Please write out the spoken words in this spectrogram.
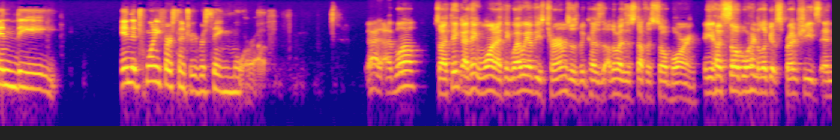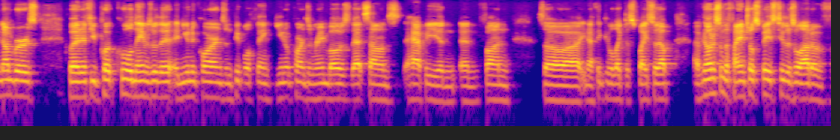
in the in the 21st century we're seeing more of? Yeah, well, so I think I think one, I think why we have these terms is because otherwise this stuff is so boring. You know, it's so boring to look at spreadsheets and numbers. But if you put cool names with it and unicorns and people think unicorns and rainbows, that sounds happy and, and fun. So uh, you know, I think people like to spice it up. I've noticed in the financial space too, there's a lot of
